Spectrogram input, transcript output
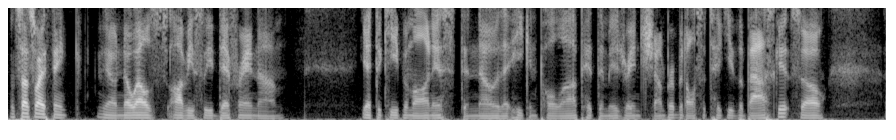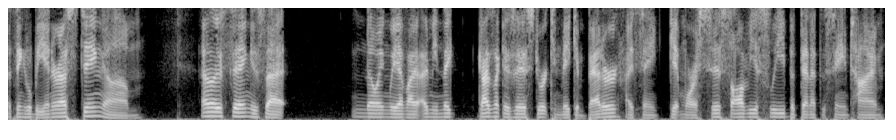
And so that's why I think you know Nowell's obviously different. Um, you have to keep him honest and know that he can pull up, hit the mid range jumper, but also take you to the basket. So I think it'll be interesting. Um, another thing is that knowing we have, I, mean, they guys like Isaiah Stewart can make him better. I think get more assists, obviously, but then at the same time,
